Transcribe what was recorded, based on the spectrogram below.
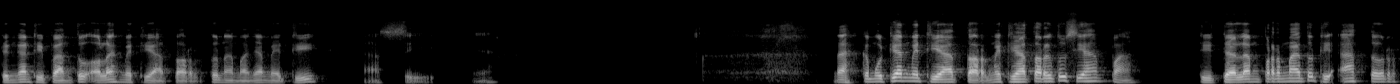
dengan dibantu oleh mediator. Itu namanya mediasi. Ya. Nah, kemudian mediator. Mediator itu siapa? Di dalam perma itu diatur.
